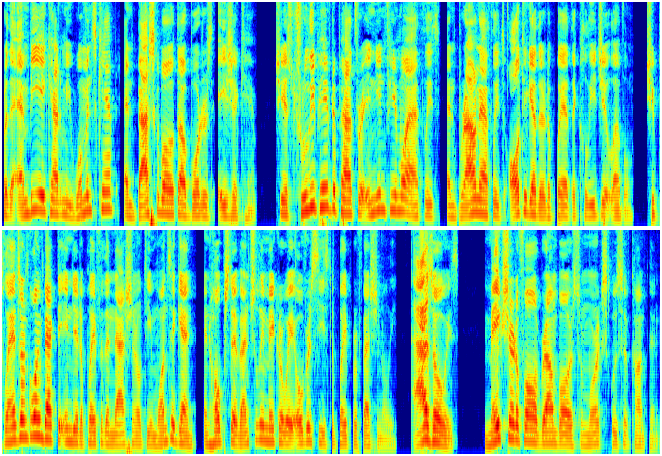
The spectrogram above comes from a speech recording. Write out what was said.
for the NBA Academy Women's Camp and Basketball Without Borders Asia Camp. She has truly paved a path for Indian female athletes and brown athletes altogether to play at the collegiate level. She plans on going back to India to play for the national team once again and hopes to eventually make her way overseas to play professionally. As always, make sure to follow Brown Ballers for more exclusive content.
